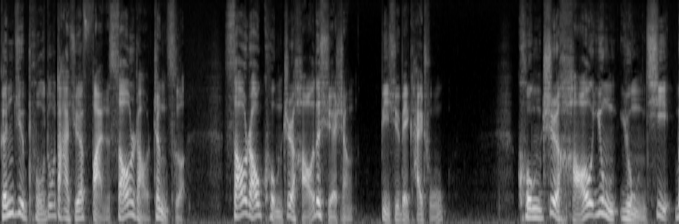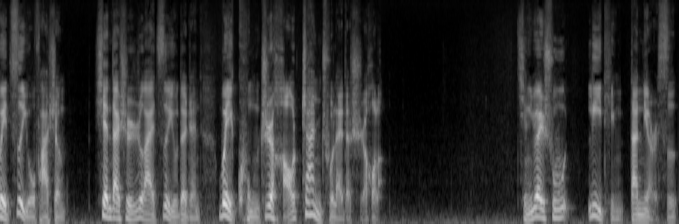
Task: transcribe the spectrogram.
根据普渡大学反骚扰政策，骚扰孔志豪的学生必须被开除。孔志豪用勇气为自由发声，现在是热爱自由的人为孔志豪站出来的时候了。请愿书力挺丹尼尔斯，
